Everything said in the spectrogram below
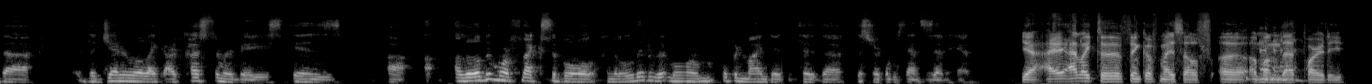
the the general like our customer base is uh, a- little bit more flexible and a little bit more open-minded to the, the circumstances at hand. Yeah, I, I like to think of myself uh, among that party.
